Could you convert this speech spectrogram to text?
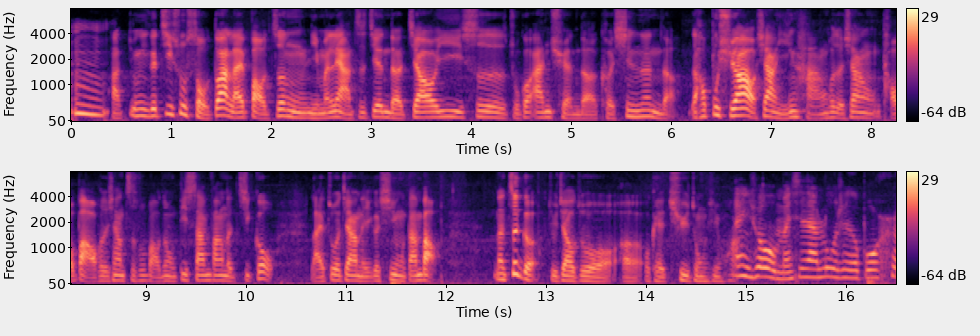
嗯啊，用一个技术手段来保证你们俩之间的交易是足够安全的、可信任的，然后不需要像银行或者像淘宝或者像支付宝这种第三方的机构来做这样的一个信用担保。那这个就叫做呃，OK 去中心化那，你说我们现在录这个播客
